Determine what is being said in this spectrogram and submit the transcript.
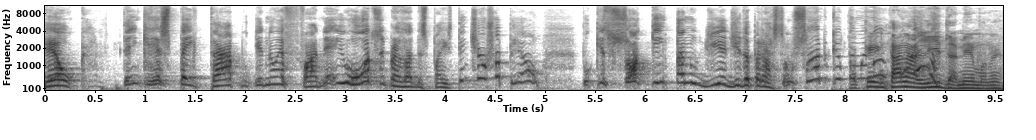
cara. Tem que respeitar, porque não é fácil. E outros empresários desse país tem que tirar o chapéu. Porque só quem tá no dia a dia da operação sabe que o tamanho Quem da tá na porra. lida mesmo, né?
